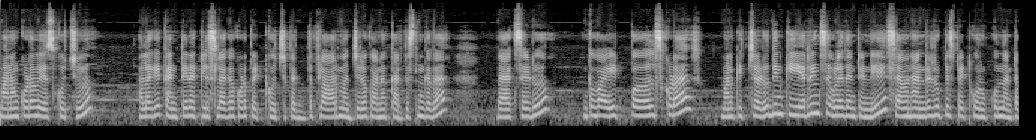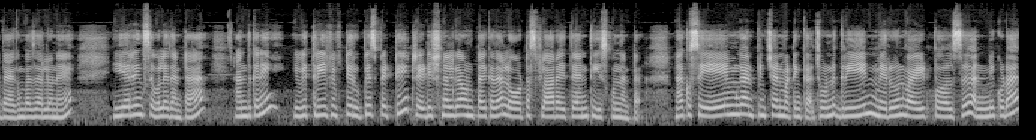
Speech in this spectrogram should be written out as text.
మనం కూడా వేసుకోవచ్చు. అలాగే కంటే నెక్లెస్ లాగా కూడా పెట్టుకోవచ్చు. పెద్ద ఫ్లవర్ మధ్యలో కన కనిపిస్తుంది కదా. బ్యాక్ సైడు ఇంకా వైట్ పర్ల్స్ కూడా మనకి ఇచ్చాడు దీనికి ఇయర్ రింగ్స్ ఇవ్వలేదంటండి. సెవెన్ హండ్రెడ్ రూపీస్ పెట్టి కొనుక్కుందంట బేగం బజార్లోనే. ఇయర్ రింగ్స్ ఇవ్వలేదంట. అందుకని ఇవి త్రీ ఫిఫ్టీ రూపీస్ పెట్టి ట్రెడిషనల్గా ఉంటాయి కదా లోటస్ ఫ్లవర్ అయితే అని తీసుకుందంట. నాకు సేమ్గా అనిపించాయి అనమాట ఇంకా. చూడండి గ్రీన్ మెరూన్ వైట్ పర్ల్స్ అన్నీ కూడా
